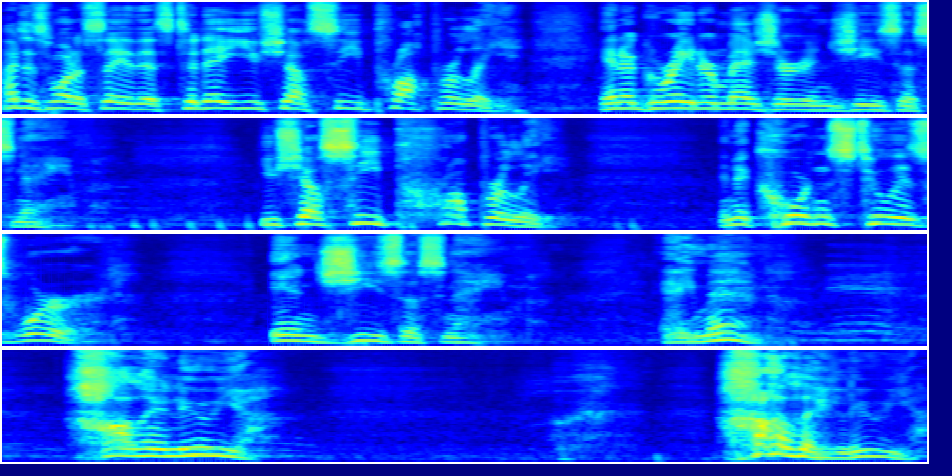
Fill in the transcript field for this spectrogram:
I just want to say this today you shall see properly in a greater measure in Jesus' name. You shall see properly in accordance to his word in Jesus' name. Amen. Amen. Hallelujah. Hallelujah.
